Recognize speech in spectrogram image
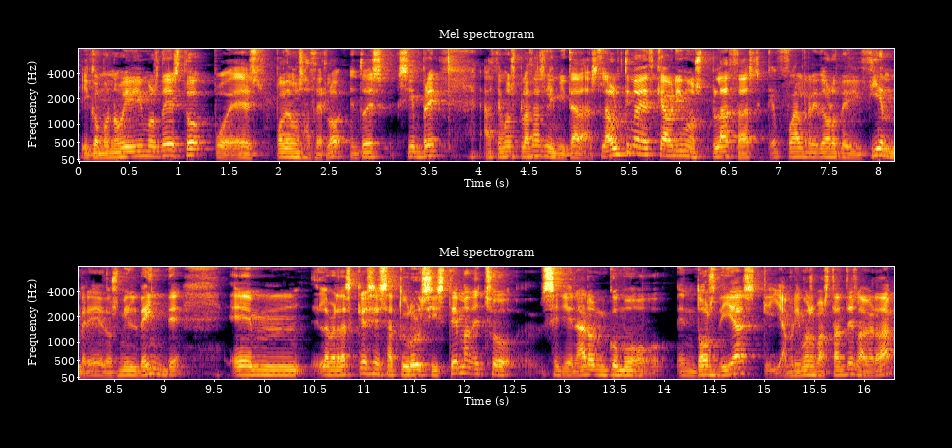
Y como no vivimos de esto, pues podemos hacerlo. Entonces, siempre hacemos plazas limitadas. La última vez que abrimos plazas, que fue alrededor de diciembre de 2020, Em, la verdad es que se saturó el sistema, de hecho se llenaron como en dos días, que ya abrimos bastantes, la verdad,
